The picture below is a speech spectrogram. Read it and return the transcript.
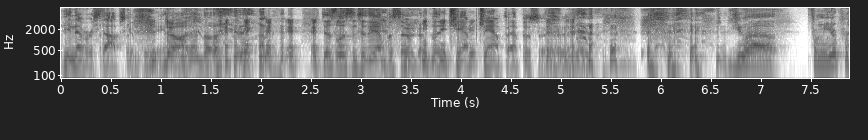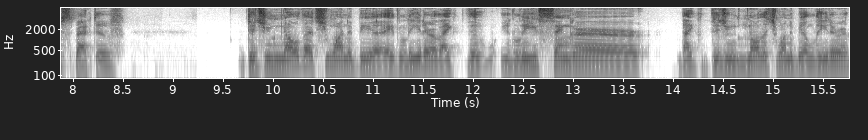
He never stops competing. No. Just listen to the episode, the Champ Champ episode. you, uh, from your perspective, did you know that you wanted to be a leader, like the lead singer? Like, did you know that you wanted to be a leader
